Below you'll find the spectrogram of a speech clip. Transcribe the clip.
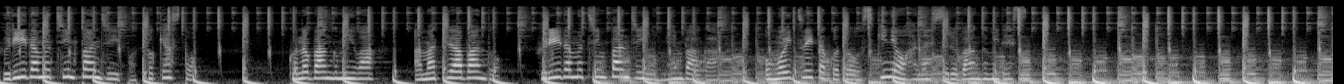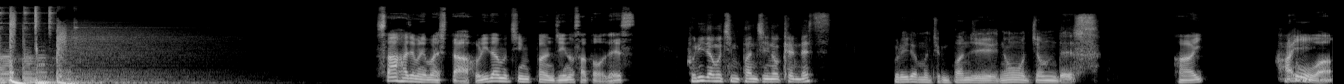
フリーダムチンパンジーポッドキャストこの番組はアマチュアバンドフリーダムチンパンジーのメンバーが思いついたことを好きにお話しする番組ですさあ始まりました。フリーダムチンパンジーの佐藤です。フリーダムチンパンジーのケンです。フリーダムチンパンジーのジョンです。はい。はい。今日は、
